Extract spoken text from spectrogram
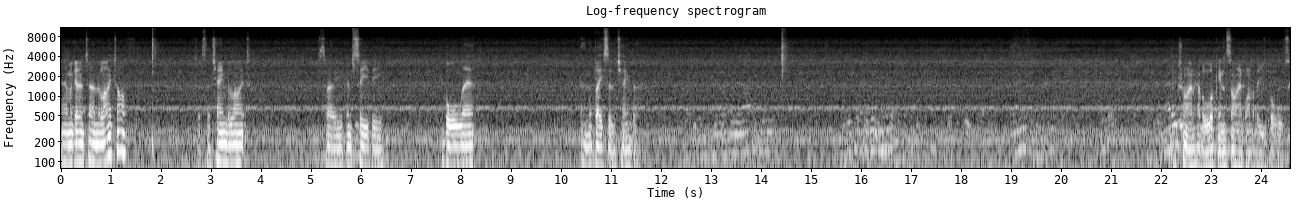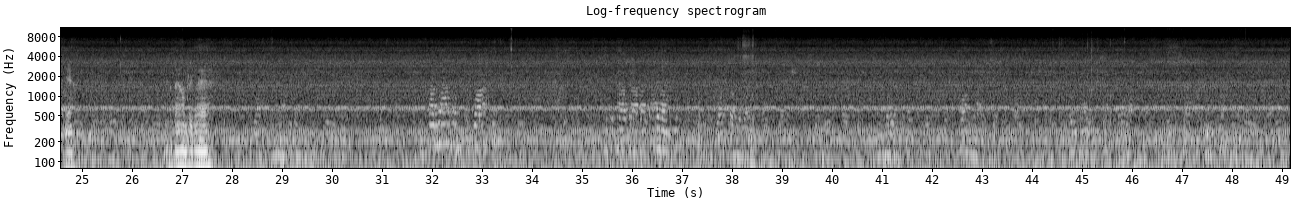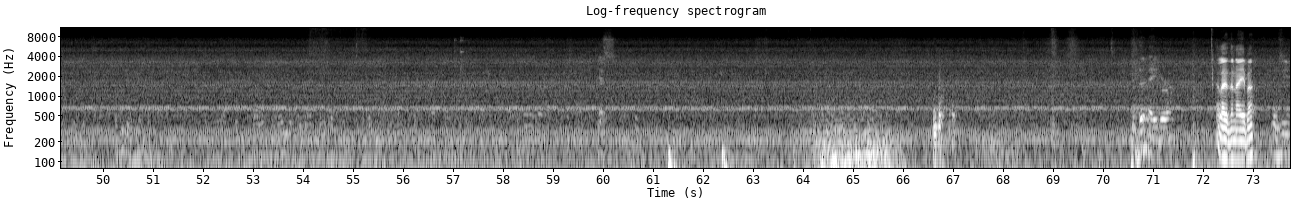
I'm going to turn the light off. So it's the chamber light. So you can see the ball there and the base of the chamber. Try and have a look inside one of these balls here. The boundary layer. The neighbor. Hello, the neighbour. Was he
